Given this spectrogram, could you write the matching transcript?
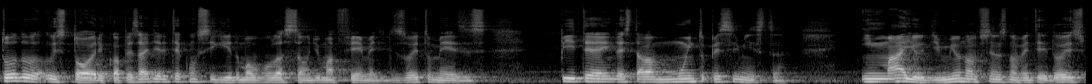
todo o histórico, apesar de ele ter conseguido uma ovulação de uma fêmea de 18 meses Peter ainda estava muito pessimista. Em maio de 1992,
